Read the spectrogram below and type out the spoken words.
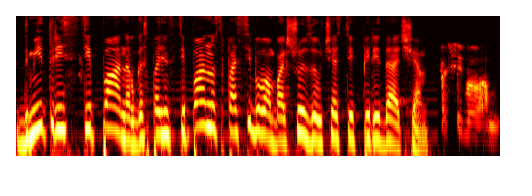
Дмитрий Степанов. Господин Степанов, спасибо вам большое за участие в передаче. Спасибо вам.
